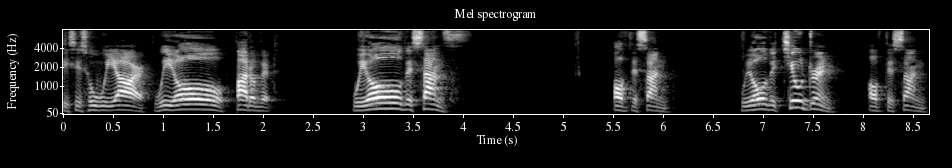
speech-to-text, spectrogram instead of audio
This is who we are. We all part of it. We all the sons of the sun. We all the children of the Son.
